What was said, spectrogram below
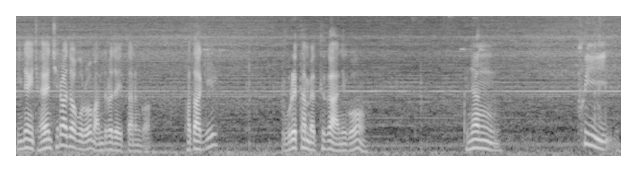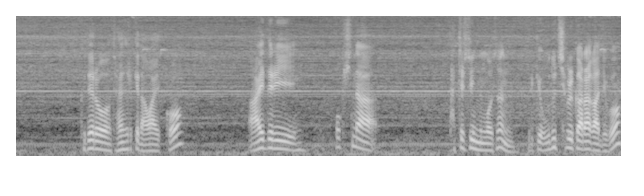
굉장히 자연 친화적으로 만들어져 있다는 것. 바닥이 우레탄 매트가 아니고 그냥 풀이 그대로 자연스럽게 나와 있고 아이들이 혹시나 다칠 수 있는 곳은 이렇게 우두칩을 깔아 가지고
